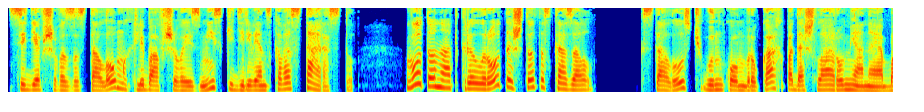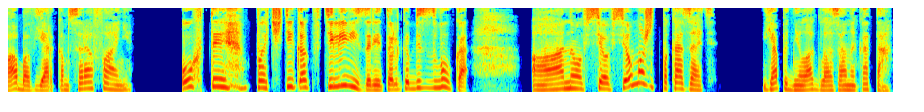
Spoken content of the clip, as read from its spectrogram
сидевшего за столом и хлебавшего из миски деревенского старосту. Вот он открыл рот и что-то сказал. К столу с чугунком в руках подошла румяная баба в ярком сарафане. «Ух ты, почти как в телевизоре, только без звука. А оно все-все может показать?» Я подняла глаза на кота.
